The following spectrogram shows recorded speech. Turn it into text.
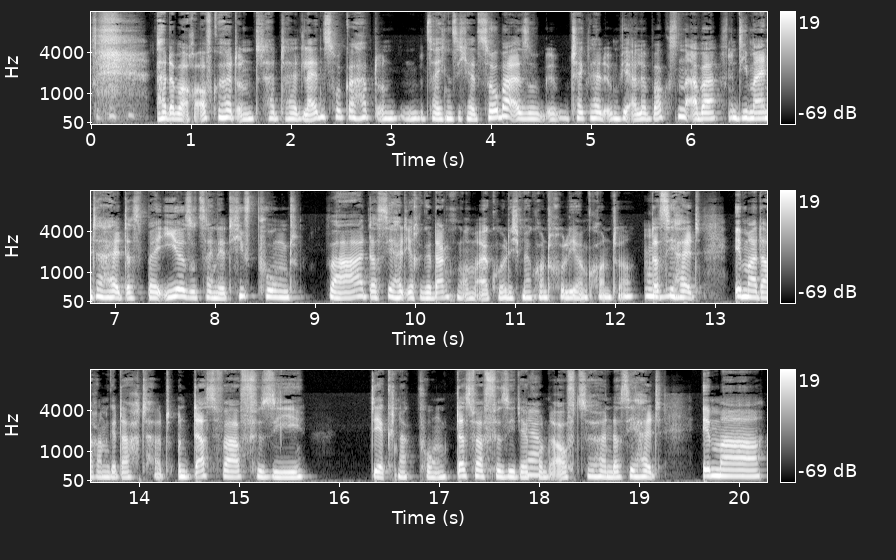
hat aber auch aufgehört und hat halt Leidensdruck gehabt und bezeichnet sich als sober, also checkt halt irgendwie alle Boxen, aber die meinte halt, dass bei ihr sozusagen der Tiefpunkt war, dass sie halt ihre Gedanken um Alkohol nicht mehr kontrollieren konnte, dass Mhm. sie halt immer daran gedacht hat und das war für sie der Knackpunkt, das war für sie der Ja. Grund aufzuhören, dass sie halt immer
